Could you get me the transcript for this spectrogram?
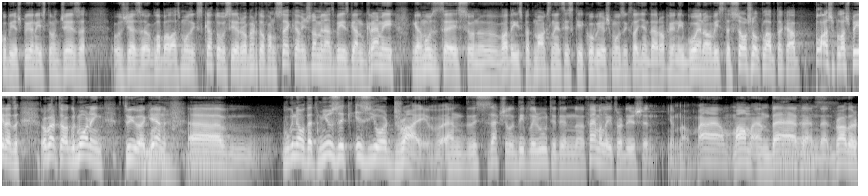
kubiešu pianistu un džēza uz džēza globālās mūzikas skatuves, ir Roberto Fonseca. Viņš nominēts bijis gan Grammy, gan muzicējis un vadījis pat mākslinieciski kubiešu mūzikas leģendāru apvienību Bueno Vista Social Club. Tā kā plaša, plaša pieredze. Roberto, good morning to you again. Uh, we know that music is your drive, and this is actually deeply rooted in uh, family tradition. You know, mom, mom and dad yes. and, and, brother.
